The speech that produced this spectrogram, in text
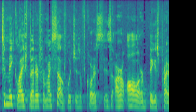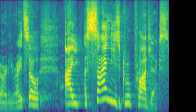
to make life better for myself, which is, of course, is our, all our biggest priority, right? So I assign these group projects.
